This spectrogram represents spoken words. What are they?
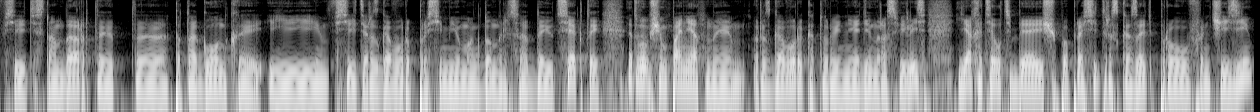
все эти стандарты — это патагонка и все эти разговоры про семью Макдональдса отдают сектой. Это, в общем, понятные разговоры, которые не один раз велись. Я хотел тебя еще попросить рассказать про франчайзи.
